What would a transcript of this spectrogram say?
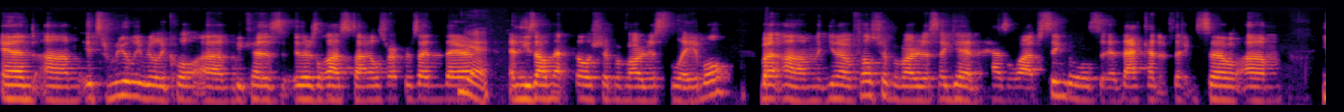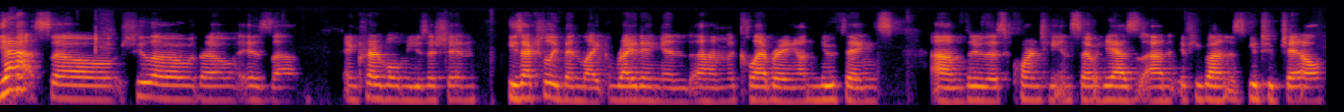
and um, it's really really cool um, because there's a lot of styles represented there yeah. and he's on that fellowship of artists label but um, you know fellowship of artists again has a lot of singles and that kind of thing so yeah, so Shiloh though is an incredible musician. He's actually been like writing and um, collaborating on new things um, through this quarantine. So he has, um, if you go on his YouTube channel,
